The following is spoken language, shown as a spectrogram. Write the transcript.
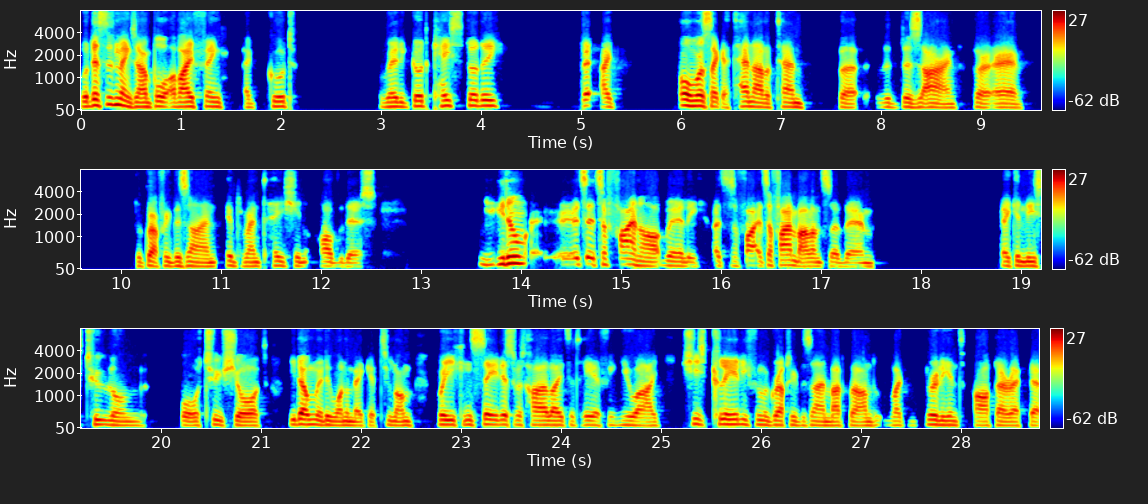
But this is an example of I think a good, really good case study. That I almost like a ten out of ten for the design, for uh, the graphic design implementation of this. You, you know, it's it's a fine art, really. It's a fi- it's a fine balance of um, making these too long or too short. You don't really want to make it too long. Where you can see this was highlighted here for UI. She's clearly from a graphic design background, like brilliant art director.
